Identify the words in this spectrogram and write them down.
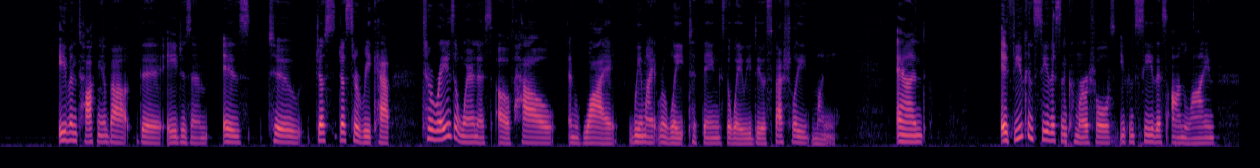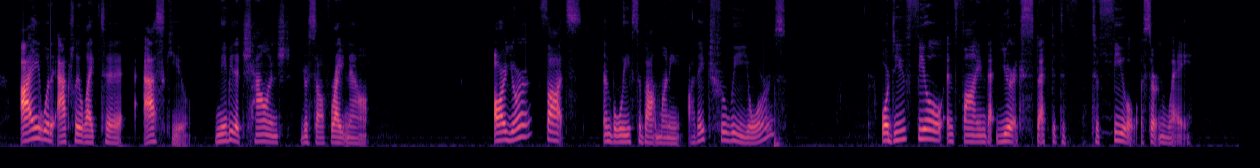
even talking about the ageism is to just just to recap to raise awareness of how and why we might relate to things the way we do especially money and if you can see this in commercials you can see this online i would actually like to ask you maybe to challenge yourself right now are your thoughts and beliefs about money, are they truly yours? Or do you feel and find that you're expected to, to feel a certain way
